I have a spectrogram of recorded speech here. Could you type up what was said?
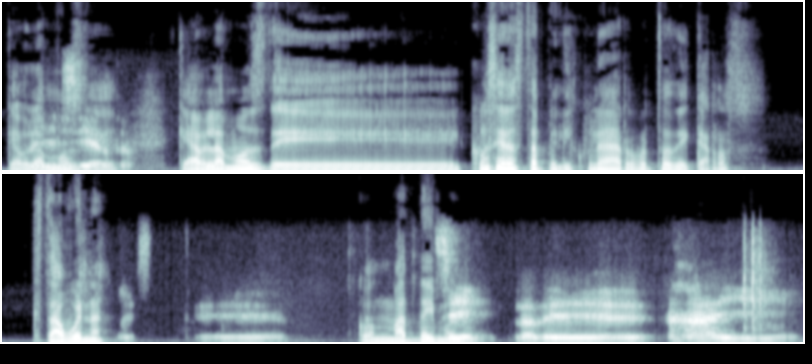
que hablamos de que hablamos de ¿cómo se llama esta película, Roberto de carros? Que está buena. Este... Con Matt Damon. Sí, la de ajá y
